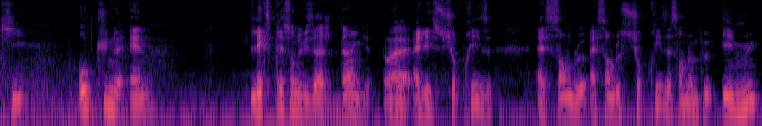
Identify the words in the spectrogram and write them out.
qui... Aucune haine, l'expression du visage dingue. Elle est surprise. Elle semble, elle semble surprise, elle semble un peu émue,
